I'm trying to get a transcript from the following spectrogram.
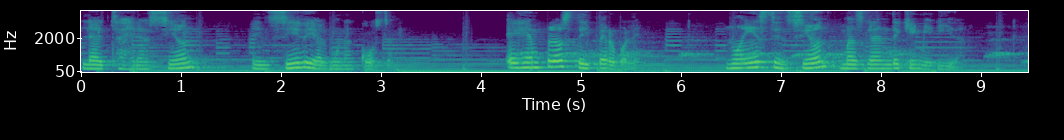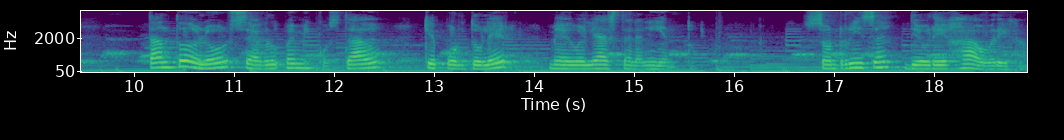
la exageración en sí de alguna cosa. Ejemplos de hipérbole. No hay extensión más grande que mi herida. Tanto dolor se agrupa en mi costado que por doler me duele hasta el aliento. Sonrisa de oreja a oreja.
